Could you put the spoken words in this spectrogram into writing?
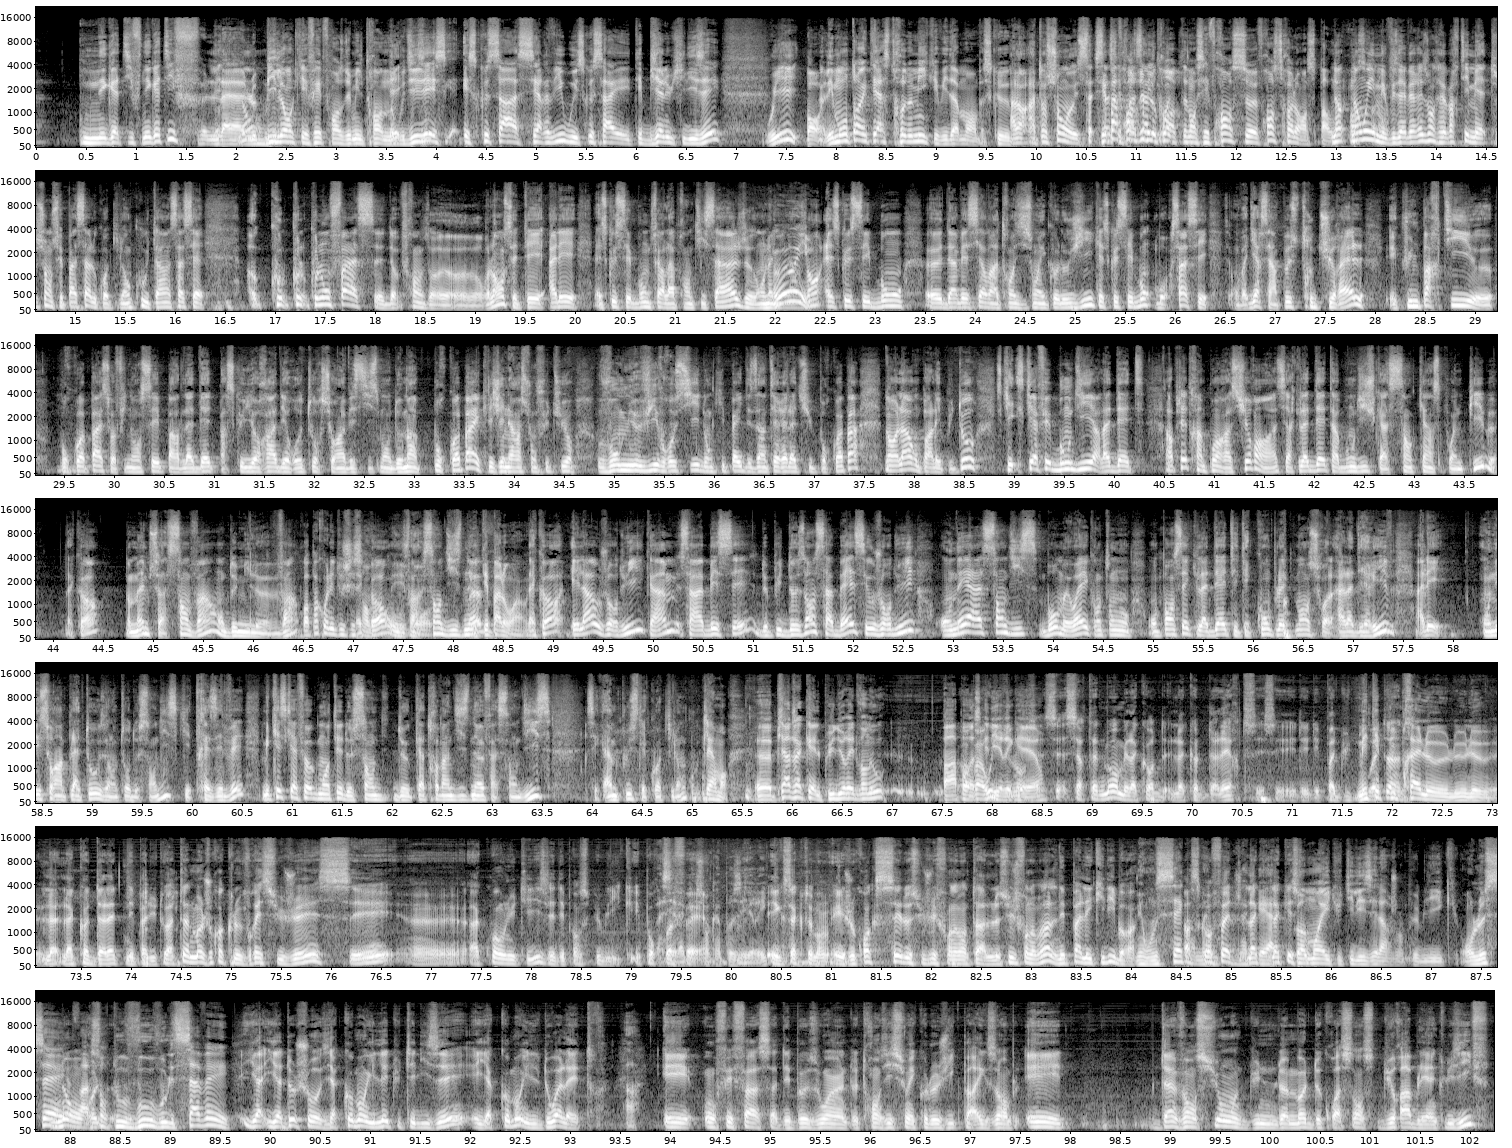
négatif négatif la- non, le bilan qui est fait de France 2030 Donc Et- vous disiez est-ce que ça a servi ou est-ce que ça a été bien utilisé? Oui. bon les montants étaient astronomiques évidemment parce que Alors attention, ça- c'est pas France ça le quoi- 2030 non c'est France euh, France relance pardon Non, oui, mais vous avez raison, ça fait partie. Mais attention, c'est pas ça le quoi qu'il en coûte. Hein. Ça, c'est euh, que, que- que l'on fasse de France euh, relance. C'était, allez, est-ce que c'est bon de faire l'apprentissage? On a mis Oui, oui. Est-ce que c'est bon euh, d'investir dans la transition écologique? Est-ce que c'est bon? Bon, ça, c'est, on va dire, c'est un peu structurel et qu'une partie, euh, pourquoi pas, soit financée par de la dette parce qu'il y aura des retours sur investissement demain. Pourquoi pas Et que les générations futures vont mieux vivre aussi, donc ils payent des intérêts là-dessus. Pourquoi pas Non, là, on parlait plutôt ce qui, ce qui a fait bondir la dette. Alors peut-être un point rassurant, hein, c'est-à-dire que la dette a bondi jusqu'à 115 points de PIB, d'accord non, même à 120 en 2020. je crois pas qu'on ait touché 100 D'accord, enfin bon, 119. on pas loin oui. D'accord. Et là aujourd'hui, quand même, ça a baissé depuis deux ans, ça baisse et aujourd'hui on est à 110. Bon, mais ouais, quand on, on pensait que la dette était complètement sur, à la dérive, allez. On est sur un plateau aux alentours de 110, qui est très élevé. Mais qu'est-ce qui a fait augmenter de, 100 de 99 à 110 C'est quand même plus les quoi qu'il en coûte. clairement euh, Pierre Jacquel plus durée devant nous? Par rapport Ah à ce bah qu'a oui, dit Eric non, certainement, mais la cote, la cote d'alerte, c'est, n'est pas du tout plus atteinte. près le, le- le- La, la cote d'alerte n'est pas du tout atteinte. Moi, je crois que le vrai sujet, c'est euh, à quoi on utilise les dépenses publiques et Bah, pourquoi c'est la faire. question qu'a posée Eric Exactement. Et je crois que c'est le sujet fondamental. Le sujet fondamental n'est pas l'équilibre. Mais on le sait. Parce quand qu'en même, fait, la, la question. Comment est utilisé l'argent public? On le sait. Non, Enfin, surtout vous, vous le savez. Il y, a, il y a deux choses. Il y a comment il est utilisé et il y a comment il doit l'être. Et on fait face à des besoins de transition écologique, par exemple, et d'invention d'un mode de croissance durable et inclusif.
